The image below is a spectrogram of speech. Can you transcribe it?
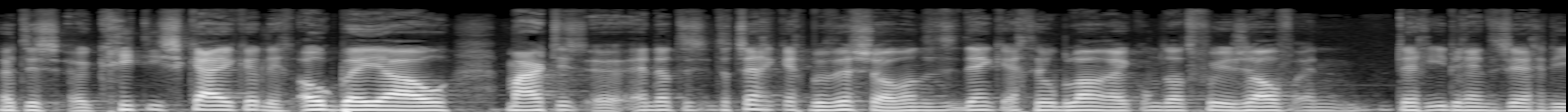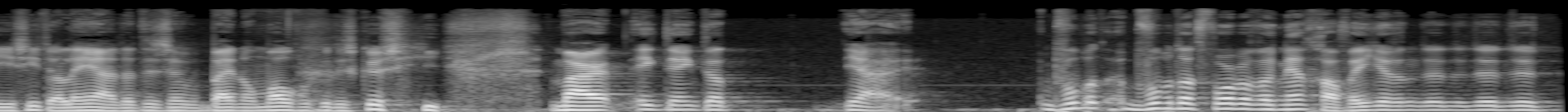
Het is eh, kritisch kijken, ligt ook bij jou. Maar het is, eh, en dat, is, dat zeg ik echt bewust zo, want het is denk ik echt heel belangrijk om dat voor jezelf en tegen iedereen te zeggen die je ziet. Alleen ja, dat is een bijna onmogelijke discussie. Maar ik denk dat, ja, bijvoorbeeld, bijvoorbeeld dat voorbeeld wat ik net gaf, weet je, de, de, de,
